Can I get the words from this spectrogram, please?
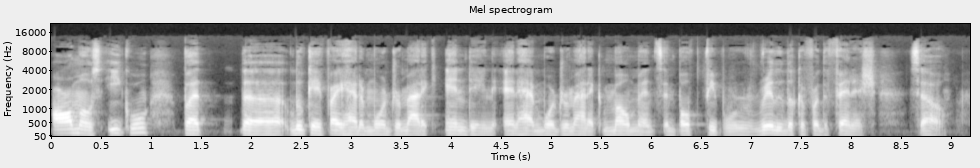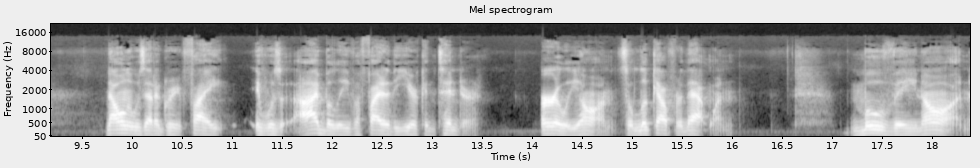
almost equal, but the Luque fight had a more dramatic ending and had more dramatic moments, and both people were really looking for the finish. So, not only was that a great fight, it was, I believe, a fight of the year contender early on. So look out for that one. Moving on,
